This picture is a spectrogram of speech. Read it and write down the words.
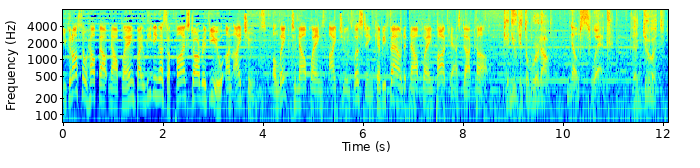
You can also help out Now Playing by leaving us a five star review on iTunes. A link to Now Playing's iTunes listing can be found at nowplayingpodcast.com. Can you get the word out? No sweat. Then do it.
